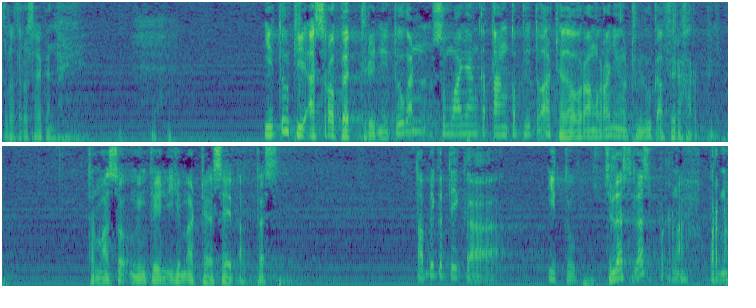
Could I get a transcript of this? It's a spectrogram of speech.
Kalau terus akan itu di Asro Badrin itu kan semua yang ketangkep itu adalah orang-orang yang dulu kafir harbi. Termasuk mimpinihim ada Said Abbas. Tapi ketika itu jelas-jelas pernah pernah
